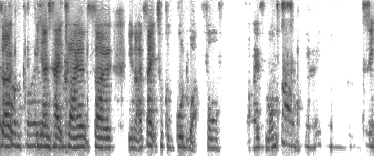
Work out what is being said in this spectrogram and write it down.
so yeah, and take clients. So, you know, I'd say it took a good what four, five months, oh, yeah. Six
